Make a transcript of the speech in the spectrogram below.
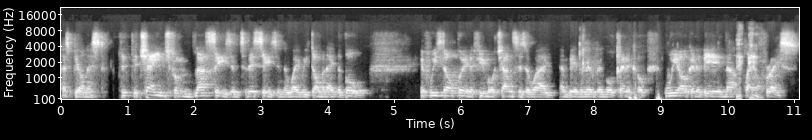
Let's be honest. The, the change from last season to this season, the way we dominate the ball, if we start putting a few more chances away and being a little bit more clinical, we are going to be in that playoff race.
